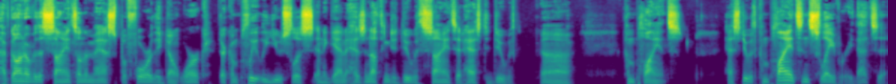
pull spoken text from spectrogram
I've gone over the science on the masks before. They don't work. They're completely useless. And again, it has nothing to do with science. It has to do with uh, compliance. It has to do with compliance and slavery. That's it.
